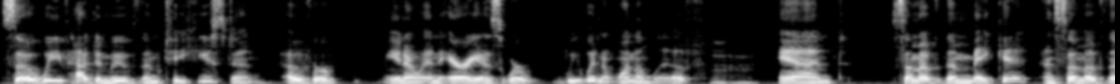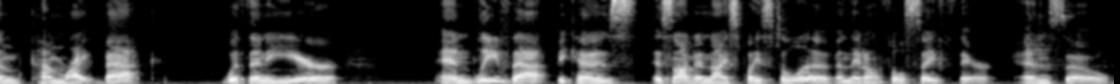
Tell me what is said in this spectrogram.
So we've had to move them to houston over mm-hmm. you know in areas where we wouldn't want to live mm-hmm. and some of them make it and some of them come right back within a year and leave that because it's not a nice place to live and they don't feel safe there. And so,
